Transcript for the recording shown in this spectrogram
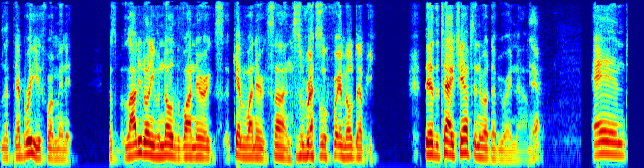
Let that breathe for a minute. Because a lot of you don't even know the Von Erichs, Kevin Von Erich's sons wrestle for MLW. They're the tag champs in MLW right now. Yep. And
